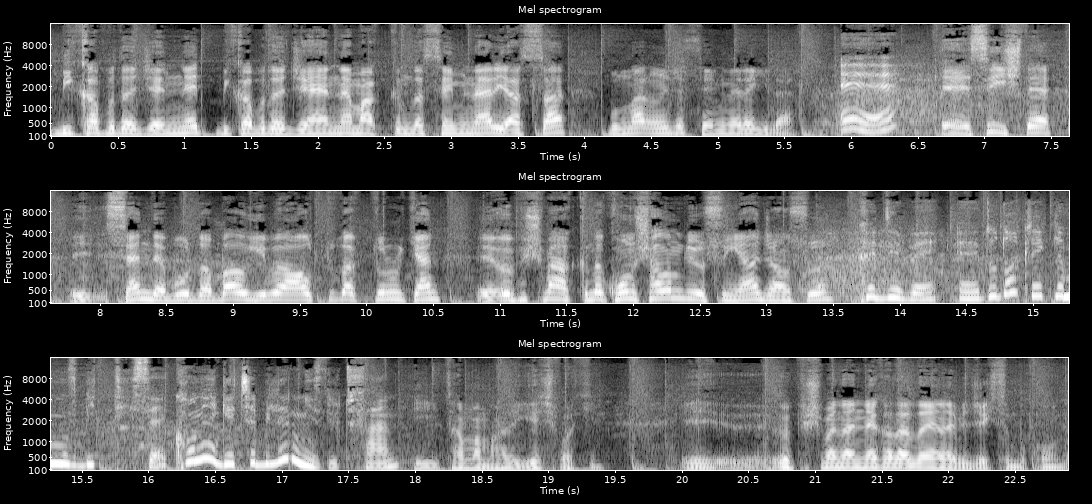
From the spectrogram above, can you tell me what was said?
bir kapıda cennet bir kapıda cehennem hakkında seminer yazsa bunlar önce seminere gider. Ee? E'si işte e, sen de burada bal gibi alt dudak dururken e, öpüşme hakkında konuşalım diyorsun ya Cansu. Kadir Bey e, dudak reklamımız bittiyse konuya geçebilir miyiz lütfen? İyi tamam hadi geç bakayım e, öpüşmeden ne kadar dayanabileceksin bu konuda?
